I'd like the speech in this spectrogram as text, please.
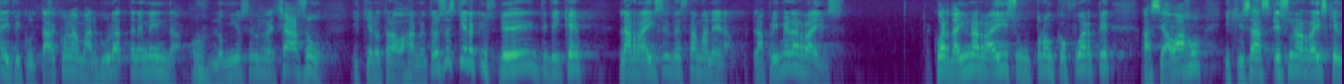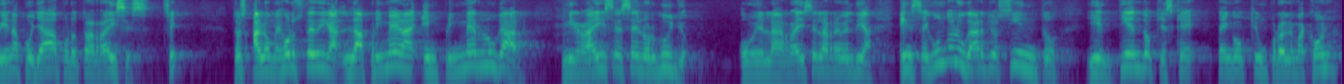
dificultad con la amargura tremenda. Lo mío es el rechazo y quiero trabajarlo. Entonces quiero que usted identifique las raíces de esta manera. La primera raíz. Recuerda, hay una raíz, un tronco fuerte hacia abajo y quizás es una raíz que viene apoyada por otras raíces. ¿sí? Entonces, a lo mejor usted diga, la primera, en primer lugar, mi raíz es el orgullo o la raíz es la rebeldía. En segundo lugar, yo siento y entiendo que es que tengo que un problema con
